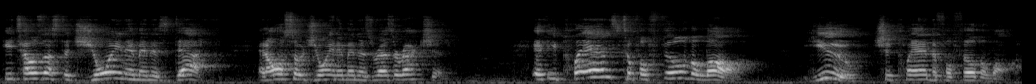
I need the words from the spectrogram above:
He tells us to join him in his death and also join him in his resurrection. If he plans to fulfill the law, you should plan to fulfill the law.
